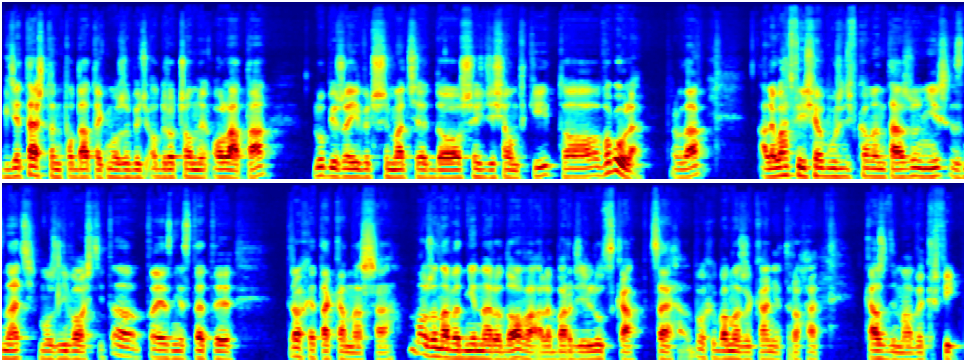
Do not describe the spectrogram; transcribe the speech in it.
gdzie też ten podatek może być odroczony o lata lub jeżeli wytrzymacie do 60, to w ogóle, prawda? ale łatwiej się oburzyć w komentarzu niż znać możliwości. To, to jest niestety trochę taka nasza, może nawet nie narodowa, ale bardziej ludzka cecha, bo chyba narzekanie trochę każdy ma we krwi.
